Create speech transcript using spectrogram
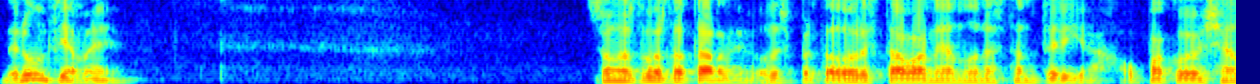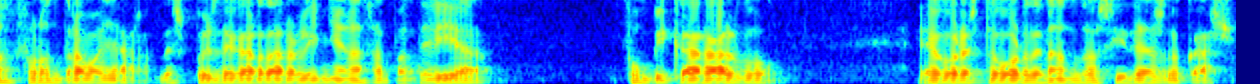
denúnciame! Son as dúas da tarde. O despertador estaba neando na estantería. O Paco e o Xan foron traballar. Despois de guardar a liña na zapatería, fun picar algo e agora estou ordenando as ideas do caso.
